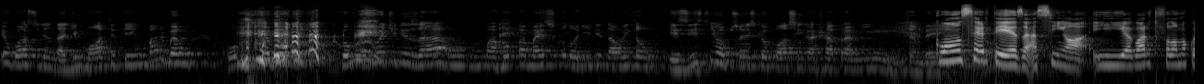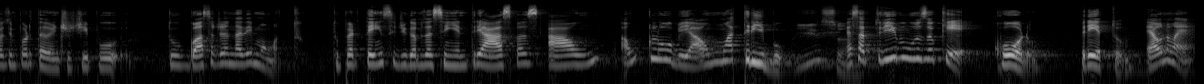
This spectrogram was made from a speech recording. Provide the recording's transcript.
Eu gosto de andar de moto e tenho um barbão. Como que eu vou, como eu vou utilizar um, uma roupa mais colorida e tal? Então, existem opções que eu posso encaixar para mim também? Com certeza. Assim, ó, e agora tu falou uma coisa importante, tipo, tu gosta de andar de moto. Tu pertence, digamos assim, entre aspas, a um, a um clube, a uma tribo. Isso. Essa tribo usa o quê? Couro, preto. É ou não é?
